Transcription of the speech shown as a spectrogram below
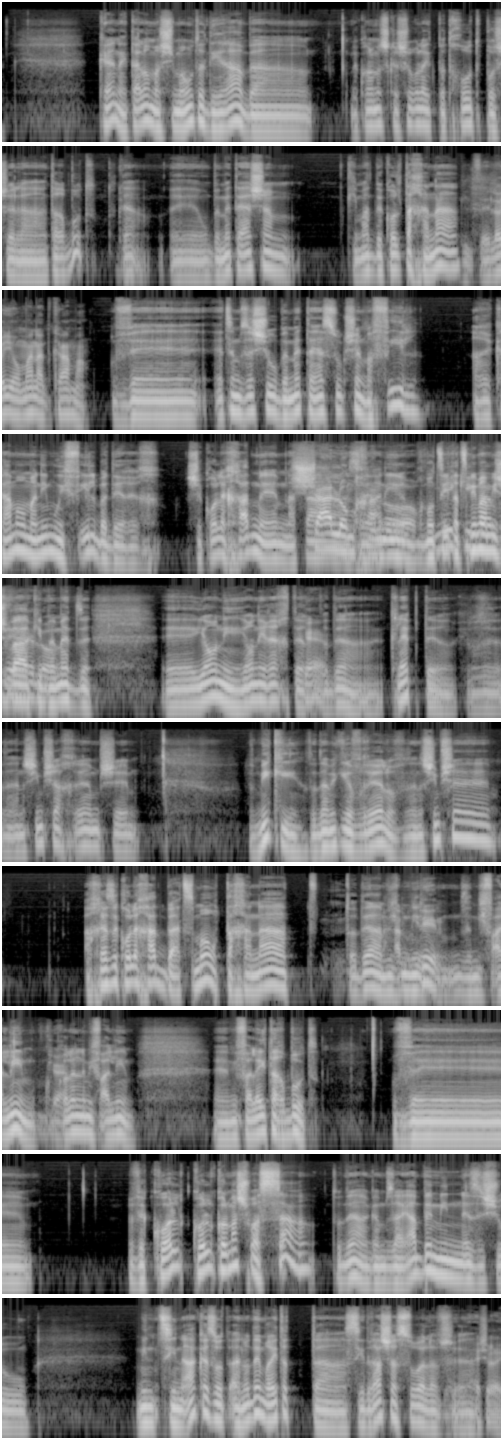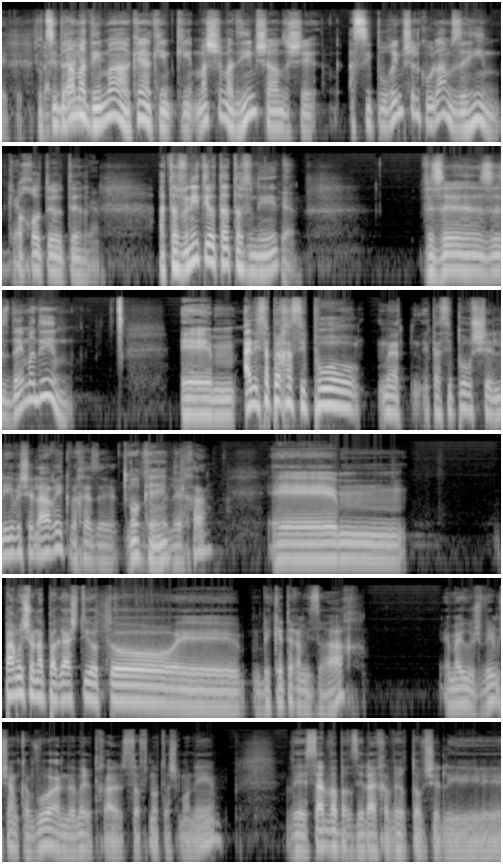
כן, הייתה לו משמעות אדירה ב... בכל מה שקשור להתפתחות פה של התרבות. אתה יודע, אה, הוא באמת היה שם כמעט בכל תחנה. זה לא יאומן עד כמה. ועצם זה שהוא באמת היה סוג של מפעיל, הרי כמה אומנים הוא הפעיל בדרך, שכל אחד מהם נתן... שלום זה- חנוך, אני מוציא את עצמי מהמשוואה, כי. באמת זה... אה, יוני, יוני רכטר, כן. אתה יודע, קלפטר, כאילו, זה, זה אנשים שאחריהם ש... ומיקי, אתה יודע, מיקי גבריאלוב, זה אנשים ש... אחרי זה כל אחד בעצמו הוא תחנת, אתה יודע, לחלוטין. מ- זה מפעלים, כן. כל אלה מפעלים, אה, מפעלי תרבות. ו... וכל כל, כל מה שהוא עשה, אתה יודע, גם זה היה במין איזשהו... מין צנעה כזאת, אני לא יודע אם ראית את הסדרה שעשו עליו, ש... שראיתי. זאת סדרה. מדהימה, כן, כי, כי מה שמדהים שם זה שהסיפורים של כולם זהים, כן. פחות או יותר. כן. התבנית היא אותה תבנית, כן. וזה זה, זה די מדהים. אמ, אני אספר לך סיפור, את הסיפור שלי ושל אריק, ואחרי זה אוקיי. אליך. אמ, פעם ראשונה פגשתי אותו אה, בכתר המזרח. הם היו יושבים שם קבוע, אני מדבר איתך על סוף שנות ה-80. וסלווה ברזילי, חבר טוב שלי,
